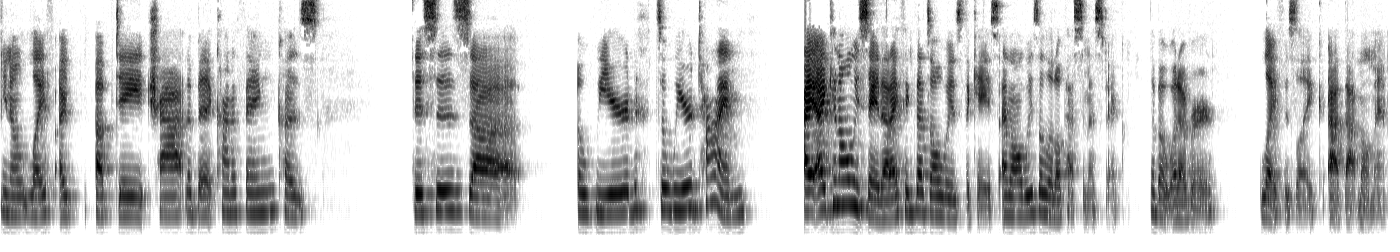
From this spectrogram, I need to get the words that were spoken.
you know, life update, chat a bit kind of thing, because this is uh, a weird, it's a weird time. I, I can always say that. I think that's always the case. I'm always a little pessimistic about whatever life is like at that moment.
